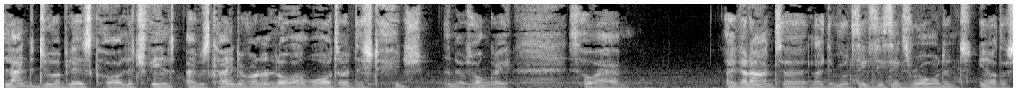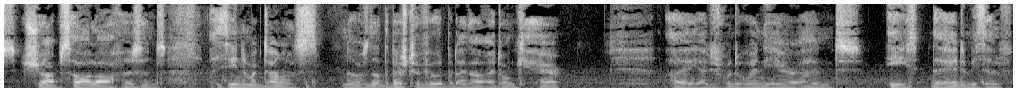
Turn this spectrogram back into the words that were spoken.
landed to a place called Litchfield. I was kind of running low on water at this stage and I was hungry. So, um, I got on to like the Route 66 road and you know there's shops all off it and I seen a McDonald's. No, it's not the best of food but I thought I don't care. I, I just want to go in here and eat the head of myself.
